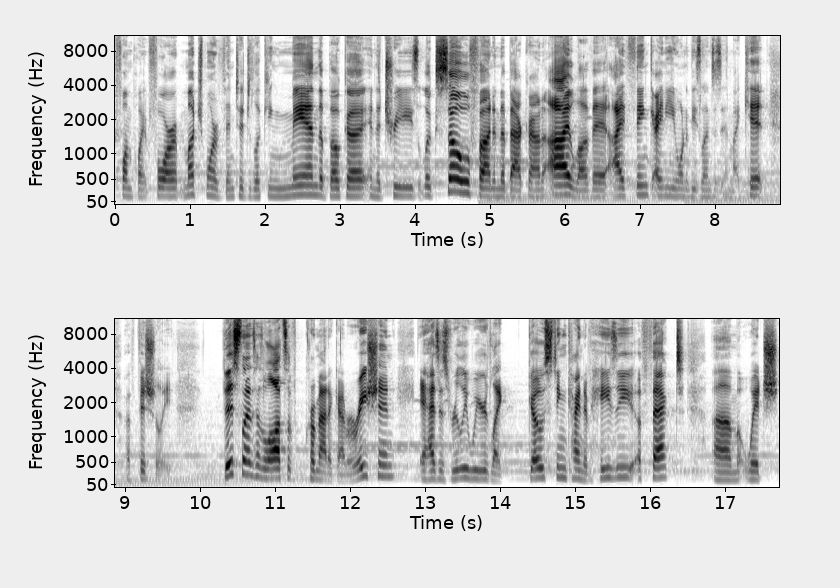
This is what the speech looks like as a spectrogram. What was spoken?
f1.4, much more vintage looking. Man, the bokeh and the trees look so fun in the background. I love it. I think I need one of these lenses in my kit officially. This lens has lots of chromatic aberration. It has this really weird like ghosting kind of hazy effect um, which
